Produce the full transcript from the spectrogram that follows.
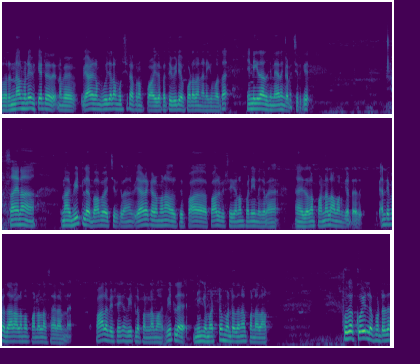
ஒரு ரெண்டு நாள் முன்னாடி கேட்டார் நம்ம வியாழக்கிழமை பூஜைலாம் முடிச்சுட்டு அப்புறம் இதை பற்றி வீடியோ போடலாம்னு நினைக்கும் போது தான் இன்றைக்கி தான் அதுக்கு நேரம் கிடச்சிருக்கு. சாயனா நான் வீட்டில் பாபா வச்சுருக்கிறேன். வியாழக்கிழமைனா அவருக்கு பா பால் அபிஷேகம்லாம் பண்ணின்னுக்கிறேன். இதெல்லாம் பண்ணலாமான்னு கேட்டார். கண்டிப்பாக தாராளமாக பண்ணலாம் சார் அப்படின்னு. பால் அபிஷேகம் வீட்டில் பண்ணலாமா? வீட்டில் நீங்கள் மட்டும் பண்ணுறதுனா பண்ணலாம். பொதுவாக கோயிலில் பண்ணுறத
